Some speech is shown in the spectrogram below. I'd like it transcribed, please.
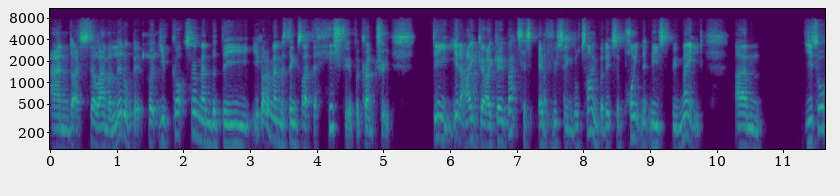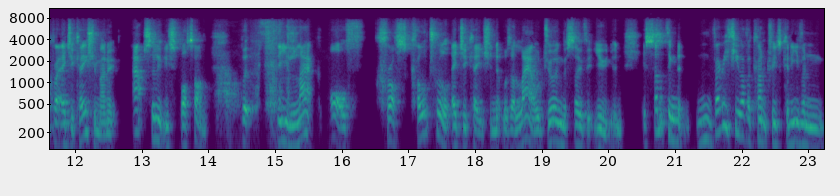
And I still am a little bit, but you've got to remember the you've got to remember things like the history of a country. The you know I go I go back to this every single time, but it's a point that needs to be made. Um, you talk about education, Manu, absolutely spot on, but the lack of cross-cultural education that was allowed during the Soviet Union is something that very few other countries can even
